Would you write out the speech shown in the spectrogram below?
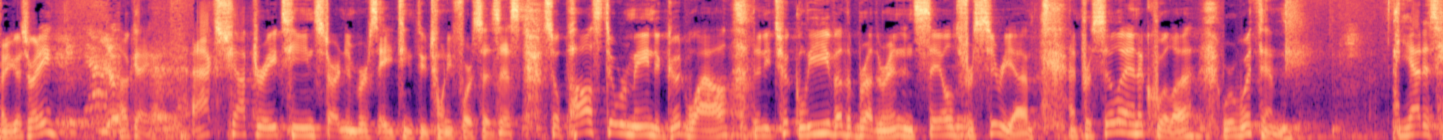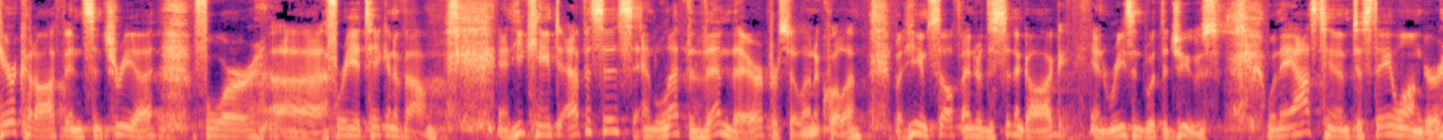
Are you guys ready? Okay. Acts chapter 18, starting in verse 18 through 24, says this So Paul still remained a good while. Then he took leave of the brethren and sailed for Syria. And Priscilla and Aquila were with him he had his hair cut off in Cenchrea for, uh, for he had taken a vow. And he came to Ephesus and left them there, Priscilla and Aquila. But he himself entered the synagogue and reasoned with the Jews. When they asked him to stay longer,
